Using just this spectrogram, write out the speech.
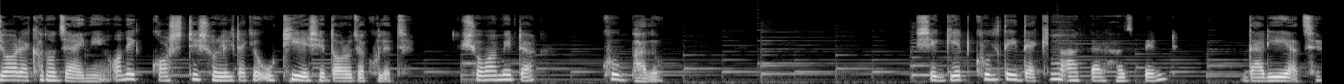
জ্বর এখনও যায়নি। অনেক কষ্টে শরীরটাকে উঠিয়ে এসে দরজা খুলেছে। সোমা মেয়েটা খুব ভালো। সে গেট খুলতেই দেখে আর তার হাজবেন্ড দাঁড়িয়ে আছে।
